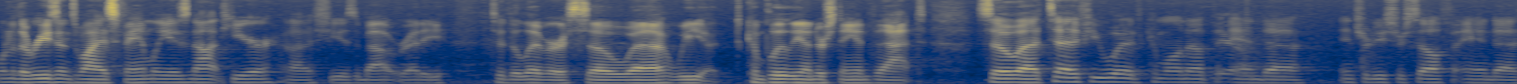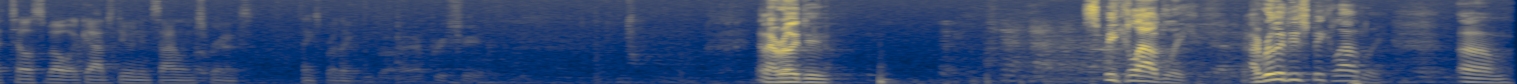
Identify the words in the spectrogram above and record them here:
One of the reasons why his family is not here, she is about ready to deliver. So we completely understand that. So, uh, Ted, if you would come on up yeah. and uh, introduce yourself and uh, tell us about what God's doing in Siloam Springs. Thanks, brother. Thank you, brother. I appreciate it. And I really do speak loudly. I really do speak loudly. Um,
